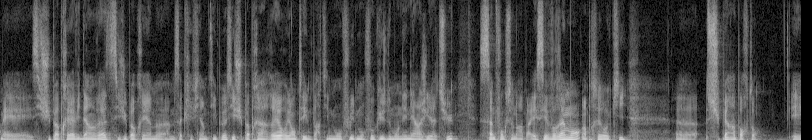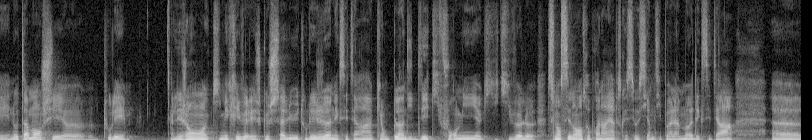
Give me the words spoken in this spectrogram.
Mais si je suis pas prêt à vider un vase, si je suis pas prêt à me, sacrifier un petit peu, si je suis pas prêt à réorienter une partie de mon flux, de mon focus, de mon énergie là-dessus, ça ne fonctionnera pas. Et c'est vraiment un prérequis euh, super important. Et notamment chez euh, tous les les gens qui m'écrivent et que je salue, tous les jeunes, etc., qui ont plein d'idées, qui fourmillent, qui, veulent se lancer dans l'entrepreneuriat parce que c'est aussi un petit peu à la mode, etc., euh,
